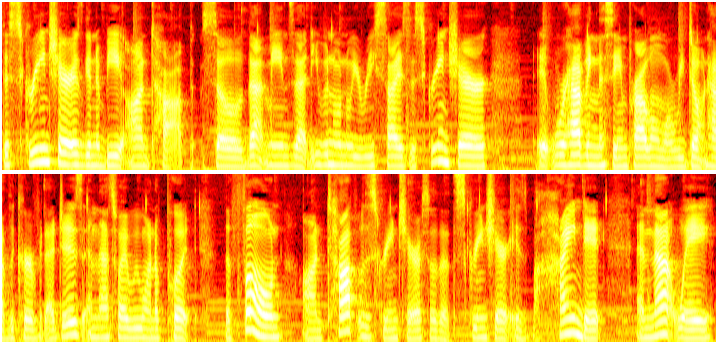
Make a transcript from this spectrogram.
the screen share is going to be on top. So that means that even when we resize the screen share, it, we're having the same problem where we don't have the curved edges and that's why we want to put the phone on top of the screen share so that the screen share is behind it. And that way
